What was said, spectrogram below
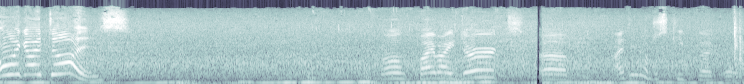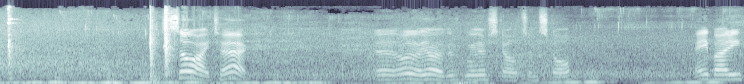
Oh my god, it does! Well, bye-bye dirt. Uh, I think I'll just keep that. So high-tech. Uh, oh yeah, there's Wither Skeleton Skull. Hey, buddy.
